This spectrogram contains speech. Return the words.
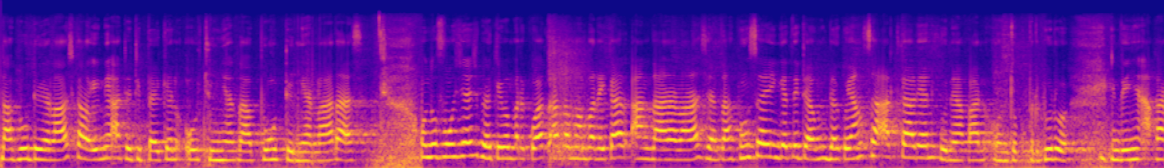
tabung dengan laras, kalau ini ada di bagian ujungnya tabung dengan laras. Untuk fungsinya sebagai memperkuat atau memperikat antara laras dan tabung sehingga tidak mudah goyang saat kalian gunakan untuk berburu. Intinya akan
